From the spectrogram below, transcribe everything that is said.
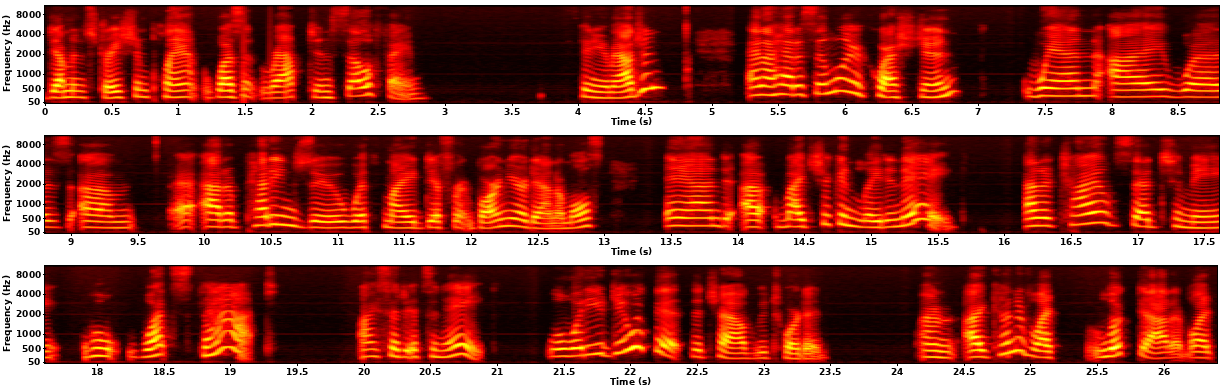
demonstration plant wasn't wrapped in cellophane. Can you imagine? And I had a similar question when I was um, at a petting zoo with my different barnyard animals, and uh, my chicken laid an egg. And a child said to me, Well, what's that? I said, It's an egg. Well, what do you do with it? The child retorted. And I kind of like looked at him like,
